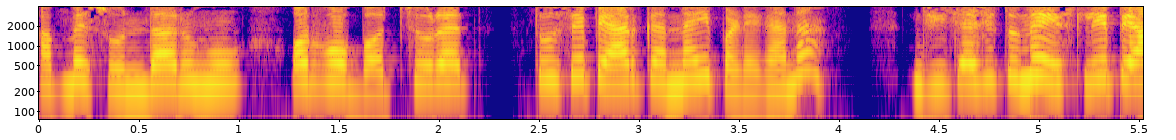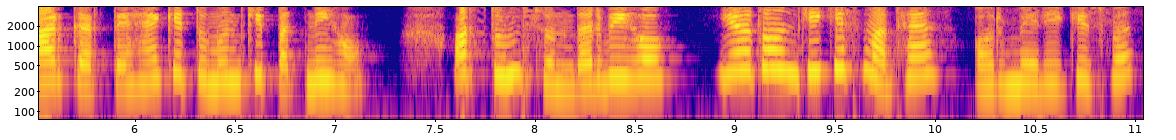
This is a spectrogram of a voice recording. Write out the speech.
अब मैं सुंदर हूँ और वो बदसूरत तो उसे प्यार करना ही पड़ेगा ना? जीजा जी तुम्हें इसलिए प्यार करते हैं कि तुम उनकी पत्नी हो। और तुम सुंदर भी हो। यह तो उनकी किस्मत है। और मेरी किस्मत?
